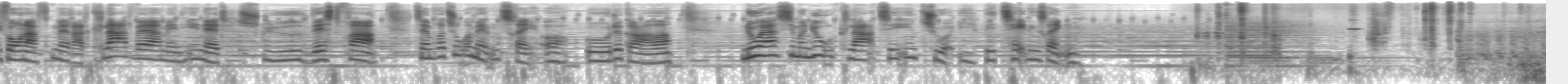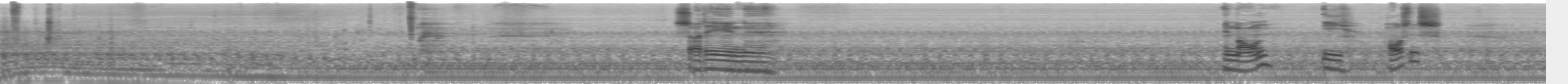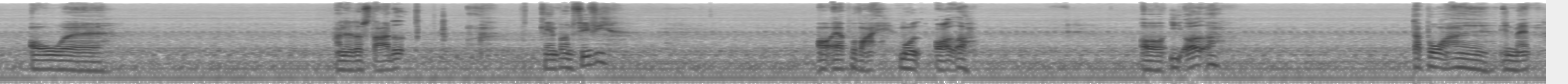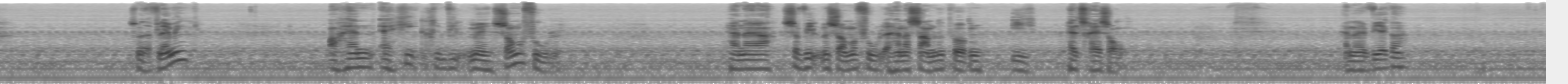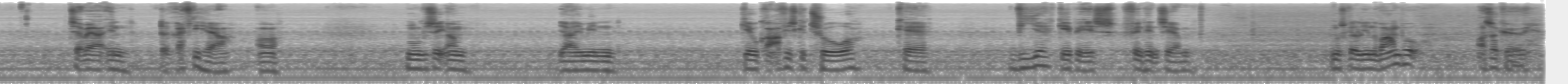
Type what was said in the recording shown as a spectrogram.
Vi får en aften med ret klart vejr, men i nat skyde vestfra. Temperaturer mellem 3 og 8 grader. Nu er Simon Jul klar til en tur i betalingsringen. Så er det en, øh, en morgen i Horsens, og øh, har netop startet camperen Fifi, og er på vej mod Odder. Og i Odder, der bor øh, en mand, som hedder Flemming, og han er helt vild med sommerfugle. Han er så vild med sommerfugle, at han har samlet på dem i 50 år. Han virker til at være en driftig herre, og nu må vi se, om jeg i mine geografiske tåger kan via GPS finde hen til ham. Nu skal der lige noget varme på, og så kører vi.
